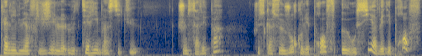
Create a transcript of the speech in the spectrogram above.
qu'allait lui infliger le, le terrible institut? Je ne savais pas, jusqu'à ce jour, que les profs, eux aussi, avaient des profs,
